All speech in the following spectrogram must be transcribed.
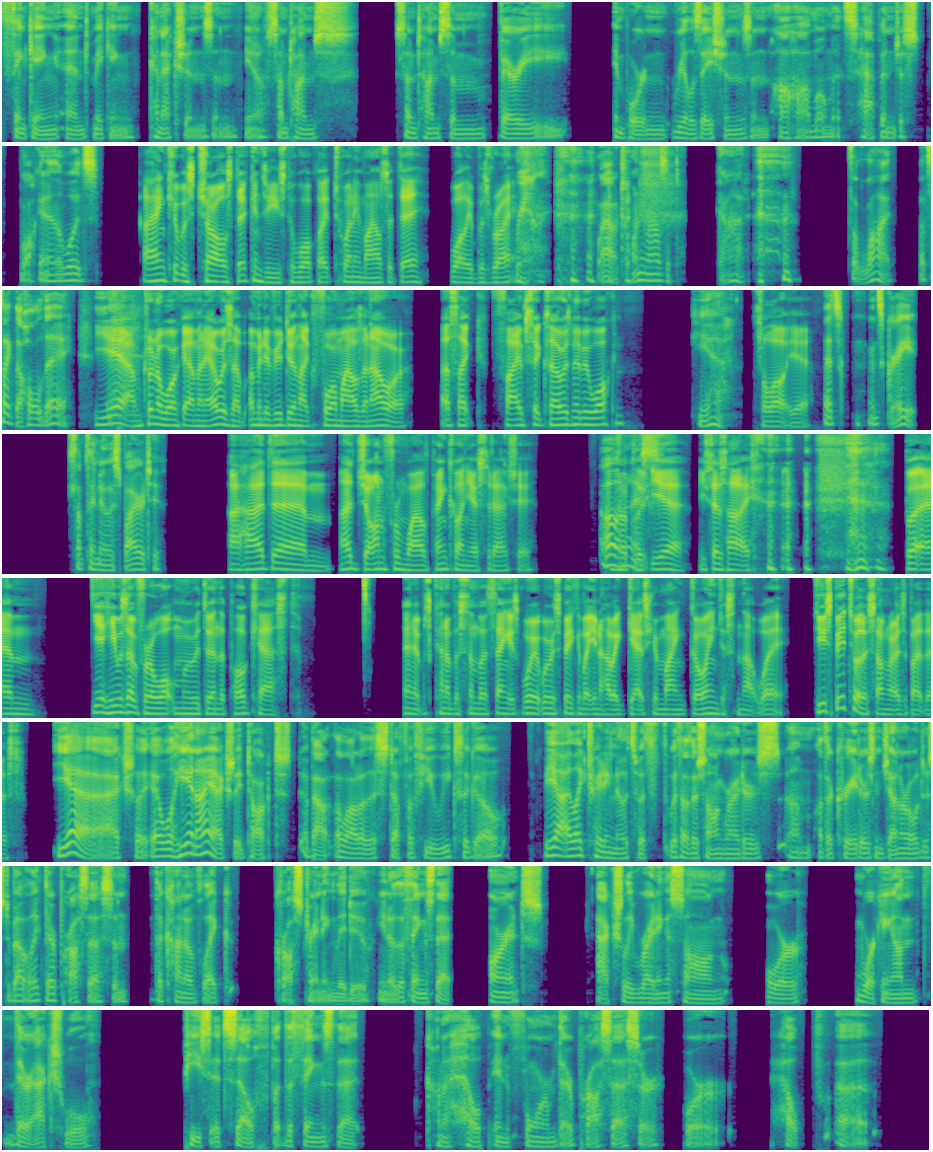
thinking and making connections and, you know, sometimes sometimes some very important realizations and aha moments happen just walking in the woods. I think it was Charles Dickens who used to walk like 20 miles a day while he was writing. Really? Wow, 20 miles a day. God. That's a lot. That's like the whole day. yeah, I'm trying to work out how many hours up. I mean, if you're doing like four miles an hour, that's like five, six hours maybe walking. Yeah. It's a lot, yeah. That's that's great. Something to aspire to. I had um I had John from Wild Pink on yesterday actually. Oh, nice. Yeah, he says hi. but um yeah, he was out for a walk when we were doing the podcast. And it was kind of a similar thing. It's we we were speaking about, you know, how it gets your mind going just in that way. Do you speak to other songwriters about this? Yeah, actually. Well, he and I actually talked about a lot of this stuff a few weeks ago. But yeah, I like trading notes with with other songwriters, um, other creators in general, just about like their process and the kind of like cross training they do. You know, the things that aren't actually writing a song or working on their actual piece itself, but the things that kind of help inform their process or or help uh,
